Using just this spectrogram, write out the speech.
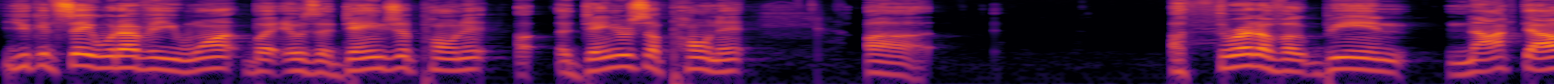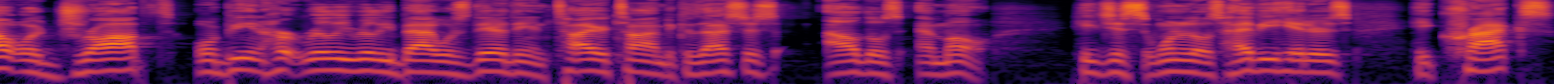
You can say whatever you want, but it was a dangerous opponent, a dangerous opponent, uh, a threat of a being knocked out or dropped or being hurt really, really bad was there the entire time because that's just Aldo's MO. He's just one of those heavy hitters. He cracks.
